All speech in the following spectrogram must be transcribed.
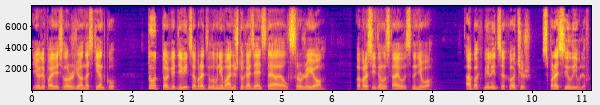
Юля повесил ружье на стенку. Тут только девица обратила внимание, что хозяин стоял с ружьем. Вопросительно уставилась на него. «А похмелиться хочешь?» — спросил Ивлев.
